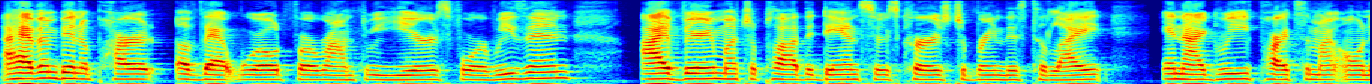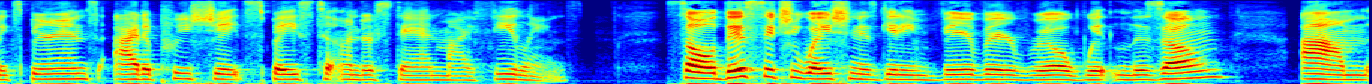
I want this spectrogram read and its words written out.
I haven't been a part of that world for around three years for a reason. I very much applaud the dancers' courage to bring this to light, and I grieve parts of my own experience. I'd appreciate space to understand my feelings. So this situation is getting very, very real with Lizzo. Um,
